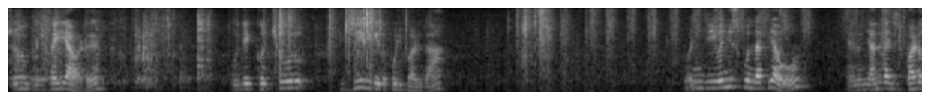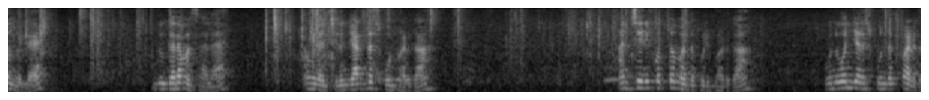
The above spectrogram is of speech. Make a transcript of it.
ಶೋ ಫ್ರೈ ಆವಡು ಒಂದಕ್ಕೆ ಒಂಚೂರು ಜೀರಿಗೆದ ಪುಡಿ ಪಾಡ್ಗ. ಒಂಜಿ ಒಂಜಿ ಸ್ಪೂನ್ ದಾತಿ ಅವು. ಒಂಜಿ ಅಂದಾಜು ಪಾಡೊಂದುಲ್ಲೆ ಇದು ಗರಂ ಮಸಾಲೆ. ಅವಳು ಅಂಚಿನ ಒಂಜಿ ಅರ್ಧ ಸ್ಪೂನ್ ಪಾಡ್ಗ. ಅಂಚೇನಿ ಕೊತ್ತಂಬರದ ಪುಡಿ ಪಾಡ್ಗ. ಒಂದು ಒಂಜರ ಸ್ಪೂನ್ ದತ್ತು ಪಾಡ್ಗ.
